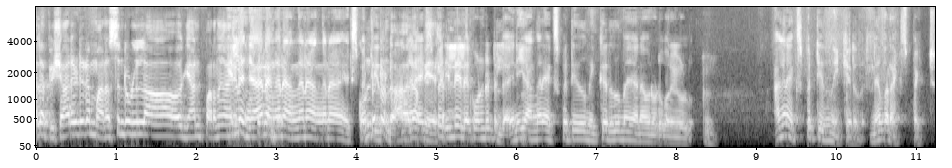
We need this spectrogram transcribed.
അല്ല പിഷാരടിയുടെ മനസ്സിന്റെ ഉള്ളിൽ ആ ഞാൻ പറഞ്ഞ കാര്യം ഇല്ല ഞാൻ അങ്ങനെ അങ്ങനെ അങ്ങനെ എക്സ്പെക്ട്. ഇല്ല ഇല്ല കൊണ്ടിട്ടില്ല. എനിക്ക് അങ്ങനെ എക്സ്പെക്ട് ചെയ്ത് നിൽക്കരുതെന്നേ ഞാൻ അവനോട് പറയുള്ളൂ. അങ്ങനെ എക്സ്പെക്ട് ചെയ്ത് നിൽക്കരുത്. നെവർ എക്സ്പെക്ട്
